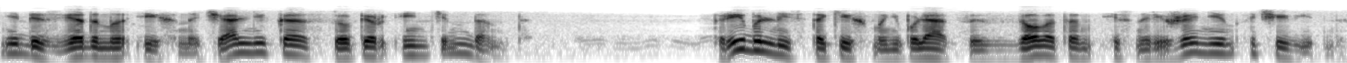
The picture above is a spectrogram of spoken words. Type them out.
не без ведома их начальника, суперинтендант. Прибыльность таких манипуляций с золотом и снаряжением очевидна.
